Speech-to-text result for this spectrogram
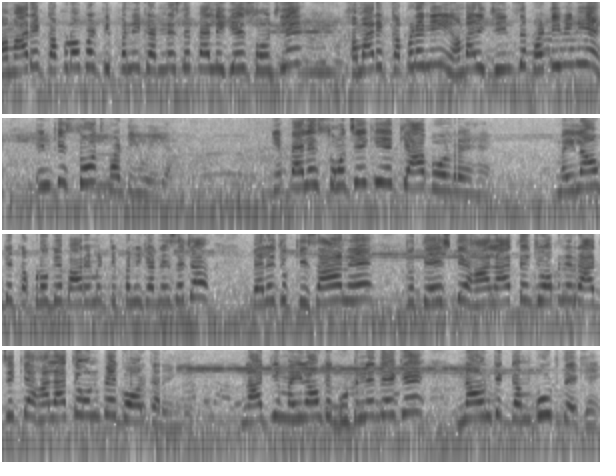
हमारे कपड़ों पर टिप्पणी करने से पहले ये सोच लें, हमारे कपड़े नहीं, हमारी जीन्स फटी हुई नहीं है, इनकी सोच फटी हुई है। ये पहले सोचे कि ये क्या बोल रहे हैं। महिलाओं के कपड़ों के बारे में टिप्पणी करने से अच्छा पहले जो किसान हैं, जो देश के हालात हैं, जो अपने राज्य के हालात हैं, उन पर गौर करेंगे। ना कि महिलाओं के घुटने देखें, ना उनके गम्बूट देखें।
